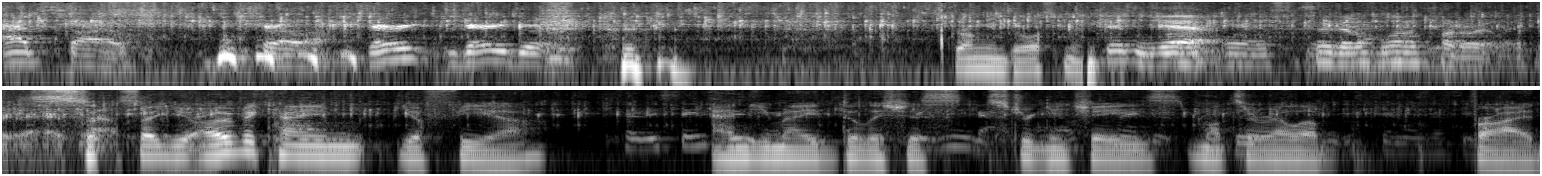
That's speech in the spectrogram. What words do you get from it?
ad style. very, very good. Strong endorsement. There's a lot yeah. of. So there was a lot of hot oil everywhere. So, so you overcame your fear and you made delicious stringy cheese mozzarella fried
